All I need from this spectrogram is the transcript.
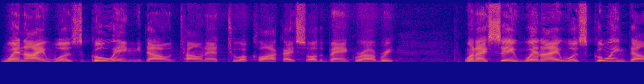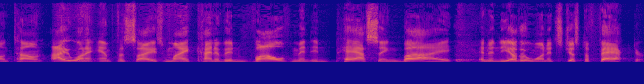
when I was going downtown at 2 o'clock, I saw the bank robbery. When I say when I was going downtown, I want to emphasize my kind of involvement in passing by, and in the other one, it's just a factor.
